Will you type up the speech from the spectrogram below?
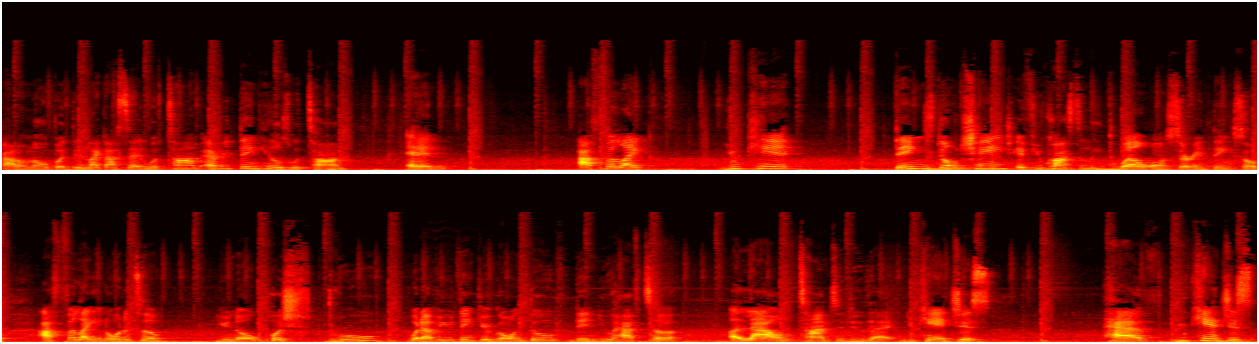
I don't know, but then like I said, with time, everything heals with time. And I feel like you can't things don't change if you constantly dwell on certain things. So I feel like in order to, you know, push through whatever you think you're going through, then you have to allow time to do that. You can't just have you can't just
